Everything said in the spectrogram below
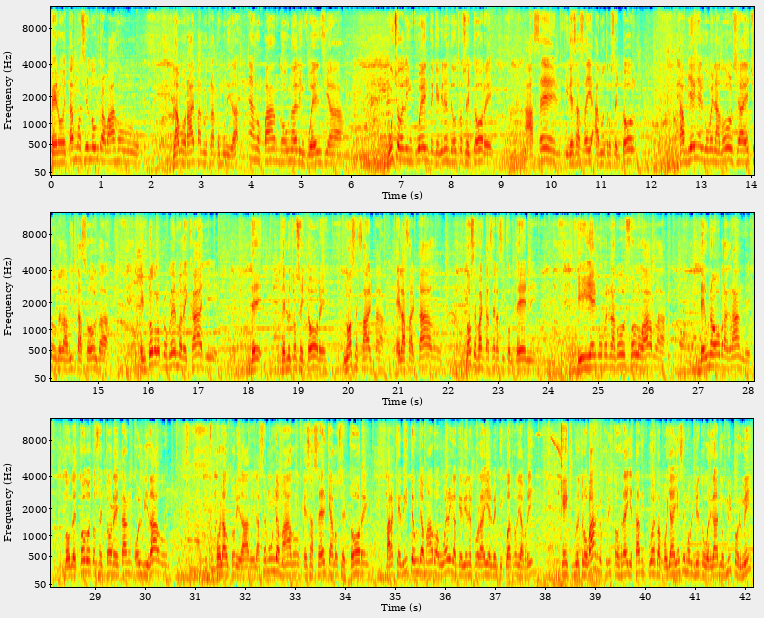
pero estamos haciendo un trabajo laboral para nuestra comunidad, arropando una delincuencia, muchos delincuentes que vienen de otros sectores a hacer y deshacer a nuestro sector. También el gobernador se ha hecho de la vista sorda en todos los problemas de calle, de, nuestros sectores. No hace falta el asfaltado, no hace falta hacer así con tenis. Y el gobernador solo habla de una obra grande donde todos estos sectores están olvidados por la autoridad. Y le hacemos un llamado que se acerque a los sectores para que evite un llamado a huelga que viene por ahí el 24 de abril, que nuestro barrio Cristo Rey está dispuesto a apoyar ese movimiento huelgario, mí por mí,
